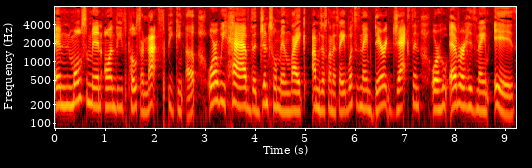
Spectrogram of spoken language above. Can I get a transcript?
And most men on these posts are not speaking up. Or we have the gentleman, like I'm just going to say, what's his name? Derrick Jaxn or whoever his name is,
